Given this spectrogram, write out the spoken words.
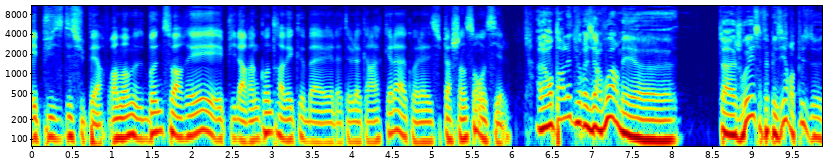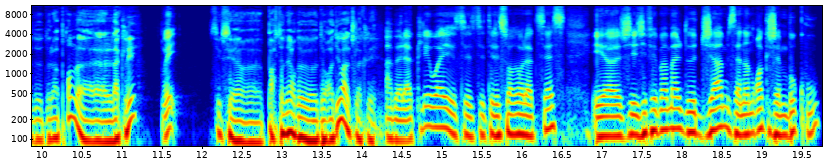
Et puis c'était super, vraiment bonne soirée. Et puis la rencontre avec, bah, t'as vu la carrière qu'elle a, quoi. Elle a des super chansons aussi, elle. Alors on parlait du réservoir, mais euh, t'as joué, ça fait plaisir en plus de, de, de l'apprendre, la, la clé. Oui. C'est que c'est un partenaire de, Radio Axe, la clé. Ah bah la clé, ouais, c'était les soirées All Access. Et euh, j'ai fait pas mal de jams. C'est un endroit que j'aime beaucoup,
